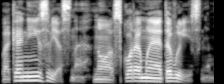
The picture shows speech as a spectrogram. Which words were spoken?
Пока неизвестно, но скоро мы это выясним.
